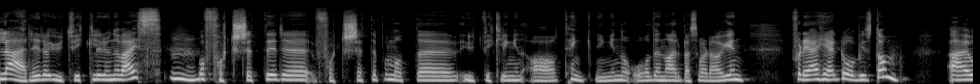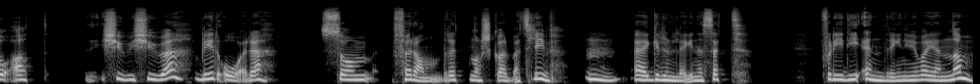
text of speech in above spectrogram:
lærer og utvikler underveis, Mm. og fortsetter, eh, fortsetter på en måte utviklingen av tenkningen og denne arbeidshverdagen. For det jeg er helt overbevist om, er jo at 2020 blir året som forandret norsk arbeidsliv Mm. eh, grunnleggende sett. Fordi de endringene vi var gjennom,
